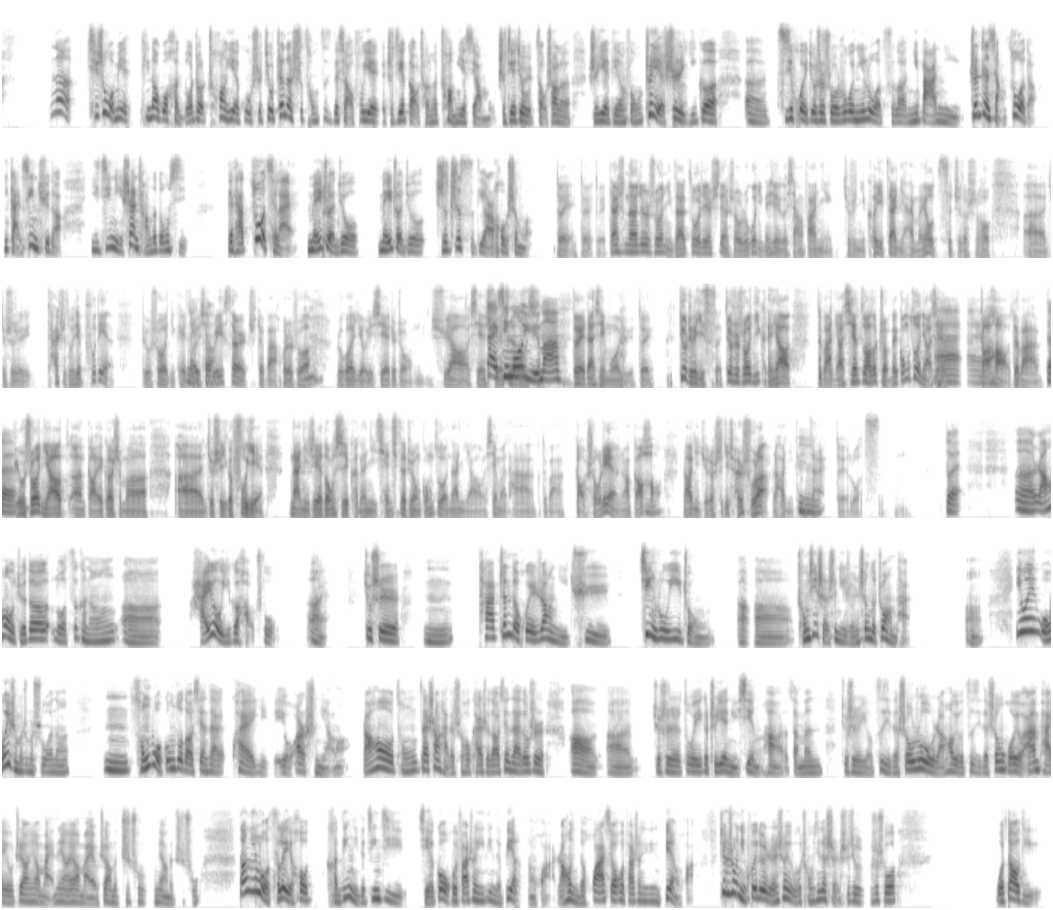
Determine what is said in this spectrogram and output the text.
那其实我们也听到过很多这创业故事，就真的是从自己的小副业直接搞成了创业项目，直接就，走上了职业巅峰。这也是一个呃机会，就是说，如果你裸辞了，你把你真正想做的、你感兴趣的以及你擅长的东西给它做起来，没。准就没准就置之死地而后生了。对对对，但是呢，就是说你在做这件事情的时候，如果你内心有一个想法，你就是你可以在你还没有辞职的时候，呃，就是开始做一些铺垫，比如说你可以做一些，research，对吧？或者说嗯，如果有一些这种需要先学带薪摸鱼吗？对，带薪摸鱼，对，就这个意思，就是说你肯定要，对吧？你要先做好的准备工作，你要先搞哎，好，对吧？对比，如说你要嗯、呃搞一个什么呃就是一个副业，那你这些东西可能你前期的这种工作，那你要先把它对吧搞熟练，然后搞嗯好。然后你觉得时机成熟了，然后你可以嗯，再对裸辞，嗯，对。呃，然后我觉得裸辞可能呃还有一个好处，哎，就是嗯，它真的会让你去进入一种呃重新审视你人生的状态，嗯，因为我为什么这么说呢？嗯，从我工作到现在快也有二十年了，然后从在上海的时候开始到现在都是啊啊、就是作为一个职业女性哈，咱们就是有自己的收入，然后有自己的生活，有安排，有这样要买那样要买，有这样的支出那样的支出。当你裸辞了以后，肯定你的经济结构会发生一定的变化，然后你的花销会发生一定的变化。这个时候你会对人生有个重新的审视，就是说我到底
